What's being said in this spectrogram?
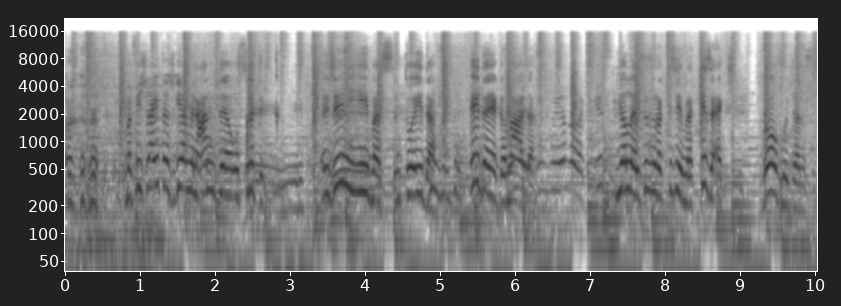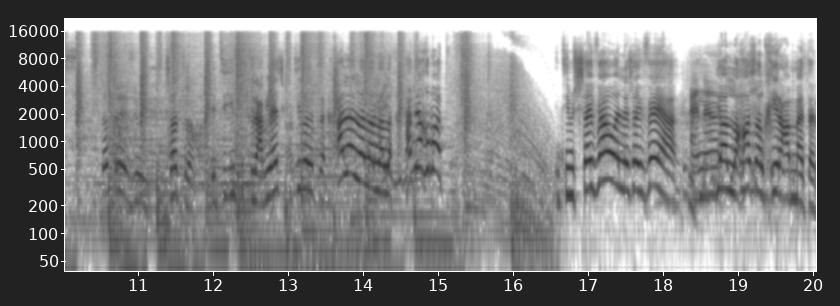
مفيش أي تشجيع من عند أسرتك. جيني إيه بس؟ أنتوا إيه ده؟ إيه ده يا جماعة ده؟ يلا ركزي. يلا يا جوجو ركزي هي مركزة actually برافو جينيسيس. شاطرة يا جوي شاطرة. انت انت بتلعبيهاش كتير ولا بتلعب... آه لا لا لا لا لا. هتخبط انت مش شايفاها ولا شايفاها؟ أنا- يلا حصل خير عامة.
